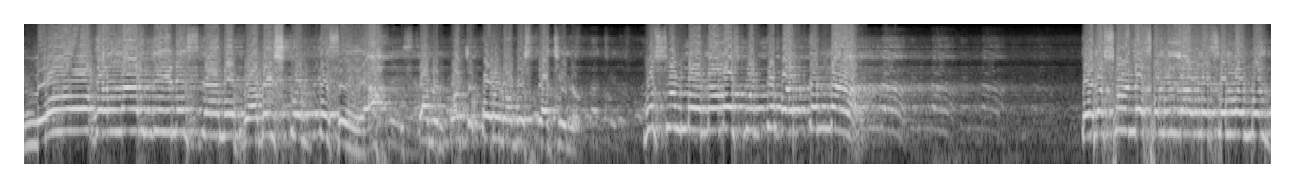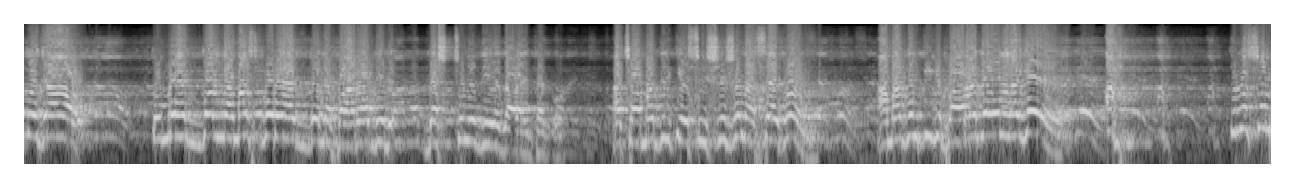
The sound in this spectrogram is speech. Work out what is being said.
লোক আল্লাহর দিন ইসলামে প্রবেশ করতেছে। আহ, ইসলামের কত করুণ অবস্থা ছিল। মুসলমান নামাজ পড়তে পারতেন না তো রসুল্লাহ সাল্লাহ সাল্লাম বলতো যাও তোমরা একদল নামাজ পড়ে একদলে পাহারাদির বেষ্টনে দিয়ে দাঁড়ায় থাকো। আচ্ছা আমাদের কি সিচুয়েশন আছে এখন? আমাদের কি পাহারা দেওয়ার লাগে? রসুল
